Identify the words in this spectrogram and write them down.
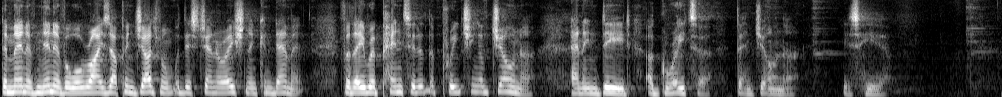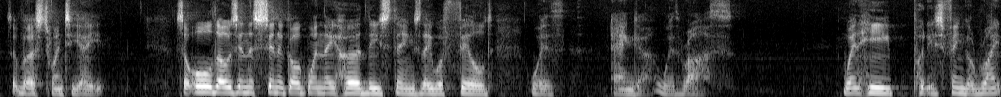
The men of Nineveh will rise up in judgment with this generation and condemn it, for they repented at the preaching of Jonah, and indeed a greater than Jonah is here. So, verse 28 so, all those in the synagogue, when they heard these things, they were filled with anger, with wrath. When he put his finger right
